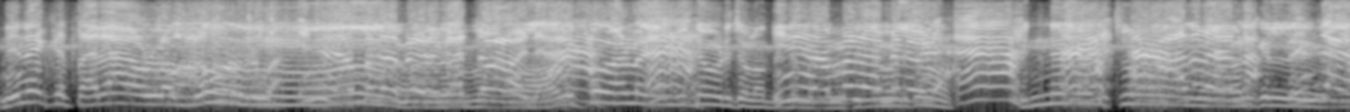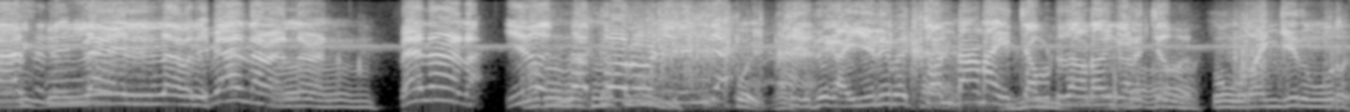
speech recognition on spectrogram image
നിനക്ക് തരാനുള്ള നൂറ് രൂപ. ഇനി നമ്മൾ തമ്മിൽ ഒരു കച്ചവടമില്ല ഞാൻ പിന്നെ മേടിച്ചോളാം, ഇനി പിന്നെ നമ്മൾ തമ്മിൽ ഒരു- മേടിച്ചോളാം. ആ, പിന്നെ ആ, അത് വേണ്ട. കാണിക്കില്ലേ, നിന്റെ കാശ് നിന്റെ കാണിക്കില്ലേ. കയ്യിലിരുന്നാ മതി. വേണ്ട വേണ്ട വേണ്ട. വേണ്ട വേണ്ട. ഇത് ഇന്നത്തോടുകൂടി നിന്റെ ഇത് കയ്യിൽ വെച്ചോണ്ടാണ് ഈ ചവിട്ട് നാടകം കളിച്ചത്. നൂറെങ്കിൽ നൂറ്.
